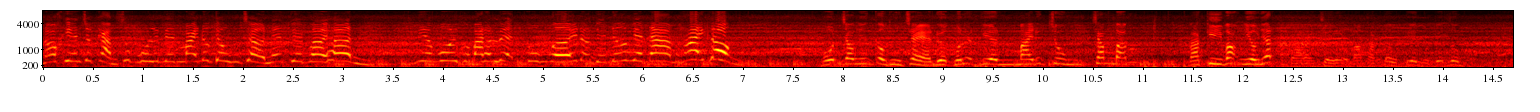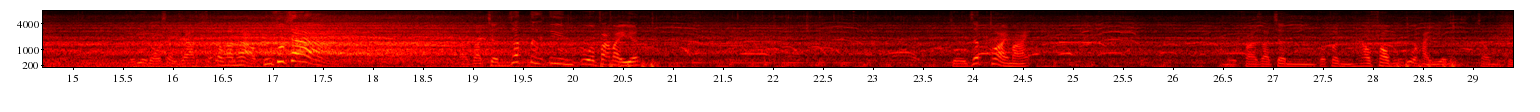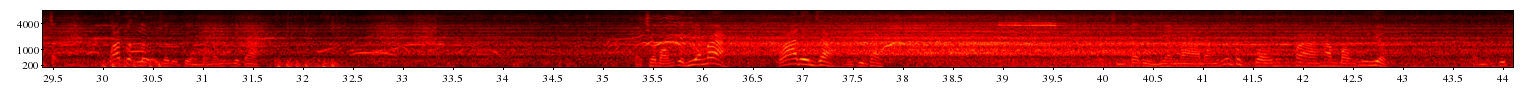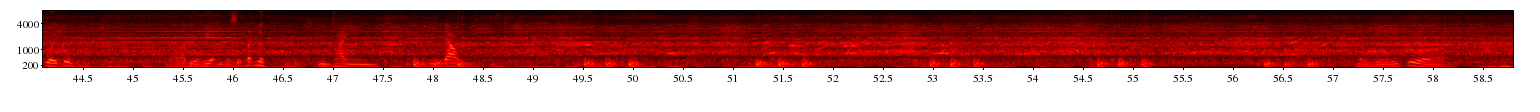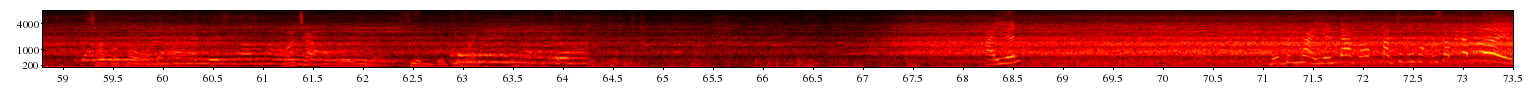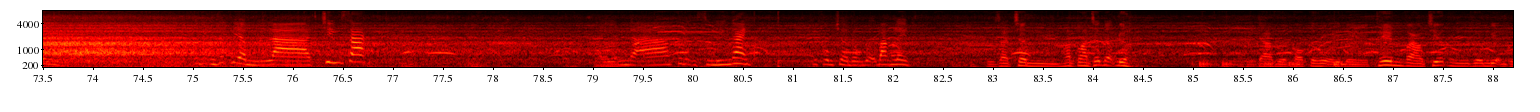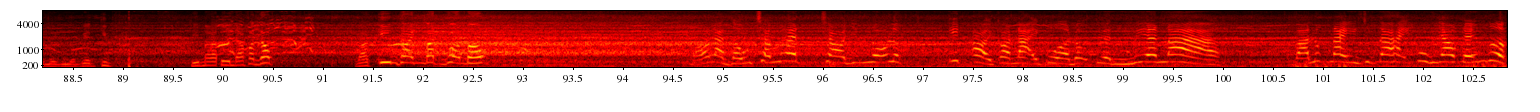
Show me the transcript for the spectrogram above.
nó khiến cho cảm xúc của huấn luyện viên Mai Đức Trung trở nên tuyệt vời hơn. Niềm vui của ban huấn luyện cùng với đội tuyển nữ Việt Nam 2-0 một trong những cầu thủ trẻ được huấn luyện viên Mai Đức Chung chăm bẵm và kỳ vọng nhiều nhất. Và đang chờ đợi bàn thắng đầu tiên của Tuyết Dung. Nếu điều đó xảy ra sẽ là hoàn hảo cú sút xa. Và ra chân rất tự tin của Phạm Hải Yến. Chơi rất thoải mái một pha ra chân có phần hào phóng của Hải Yến trong một thế trận quá thuận lợi cho đội tuyển bóng đá nữ Việt Nam. Và treo bóng của Myanmar, quá đơn giản với Kim Thành. Thậm chí cầu thủ Myanmar đang liên tục có những pha ham bóng nguy hiểm trong những phút cuối cùng. Đó là biểu hiện của sự bất lực Kim Thành bị đau của Sa Thò Thò đã va chạm với sườn của Kim Thành. Hải Yến. Một mình Hải Yến đang có mặt trong khu vực 16 m 50 quyết định dứt điểm là chính xác Hải Yến đã quyết định xử lý ngay khi không chờ đồng đội băng lên. Cú ra chân hoàn toàn chấp nhận được chúng ta vừa có cơ hội để thêm vào chiếc vương miện của mình một viên kim. Khi Maratun đã phát góc và Kim Thành bắt gọn bóng. Đó là dấu chấm hết cho những nỗ lực ít ỏi còn lại của đội tuyển Myanmar. Và lúc này chúng ta hãy cùng nhau đếm ngược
